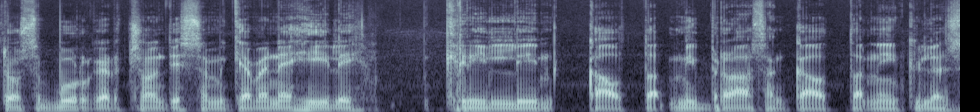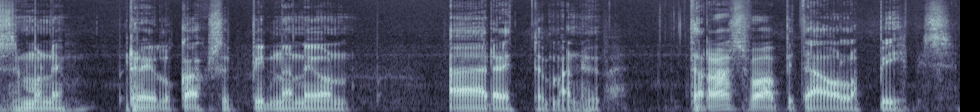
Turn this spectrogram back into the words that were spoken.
tuossa burger jointissa, mikä menee hiiligrillin kautta, mibraasan kautta, niin kyllä se semmoinen reilu 20 pinnanen on äärettömän hyvä. Että rasvaa pitää olla pihvissä.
